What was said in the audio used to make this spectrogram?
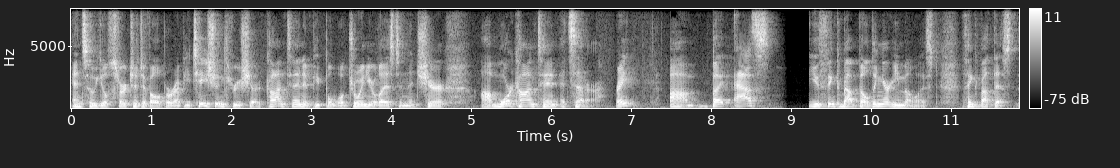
And so you'll start to develop a reputation through shared content, and people will join your list and then share uh, more content, etc. Right? Um, but as you think about building your email list, think about this.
